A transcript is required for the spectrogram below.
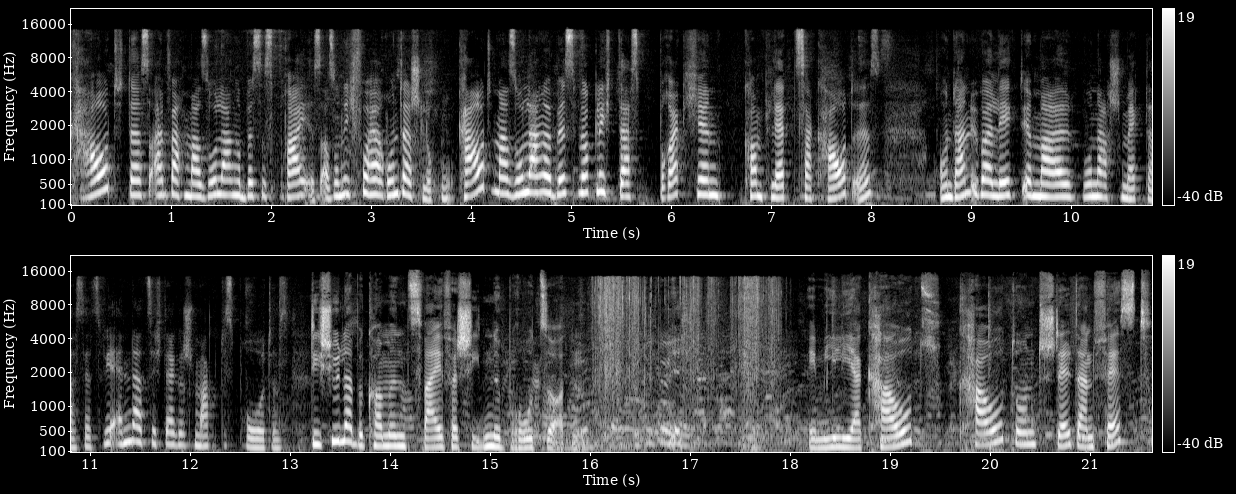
kaut das einfach mal so lange, bis es Brei ist. Also nicht vorher runterschlucken. Kaut mal so lange, bis wirklich das Bröckchen komplett zerkaut ist. Und dann überlegt ihr mal, wonach schmeckt das jetzt? Wie ändert sich der Geschmack des Brotes? Die Schüler bekommen zwei verschiedene Brotsorten. Emilia kaut, kaut und stellt dann fest,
